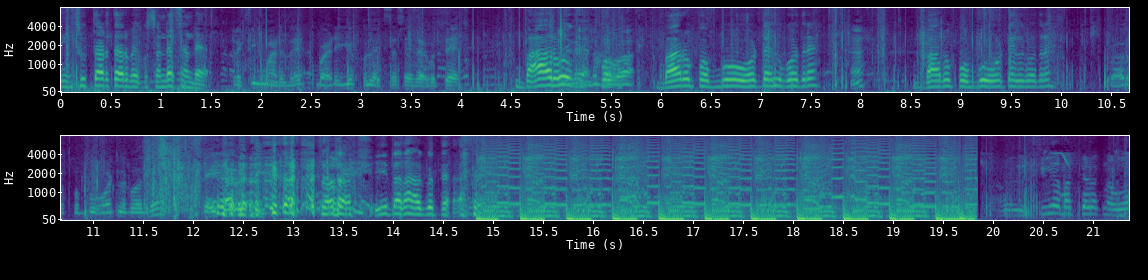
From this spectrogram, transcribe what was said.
ಹಿಂಗ್ ಸುತ್ತಾಡ್ತಾ ಇರ್ಬೇಕು ಸಂಡೆ ಸಂಡೆ. ಟ್ರೆಕ್ಕಿಂಗ್ ಮಾಡಿದ್ರೆ ಬಾಡಿಗೆ ಫುಲ್ ಎಕ್ಸರ್ಸೈಸ್ ಆಗುತ್ತೆ. ಬಾರು ಬಾರು ಪಬ್ಬು ಹೋಟೆಲ್ಗೆ ಹೋದ್ರೆ? ಬಾರು ಪಬ್ಬು ಹೋಟೆಲ್ಗೆ ಹೋದ್ರೆ? ಬಾರು ಪಬ್ಬು ಹೋಟ್ಲಿಗೆ ಹೋದ್ರೆ ಈ ತರ ಆಗುತ್ತೆ. ಸೀನಿಯರ್ ಮತ್ತೆ ನಾವು.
